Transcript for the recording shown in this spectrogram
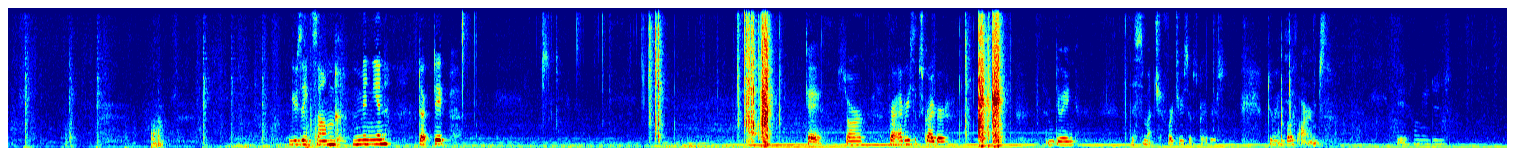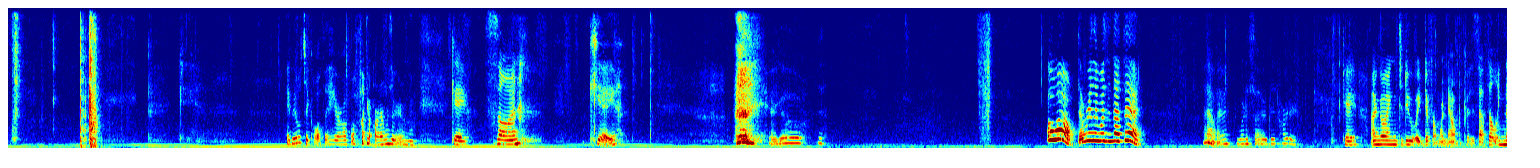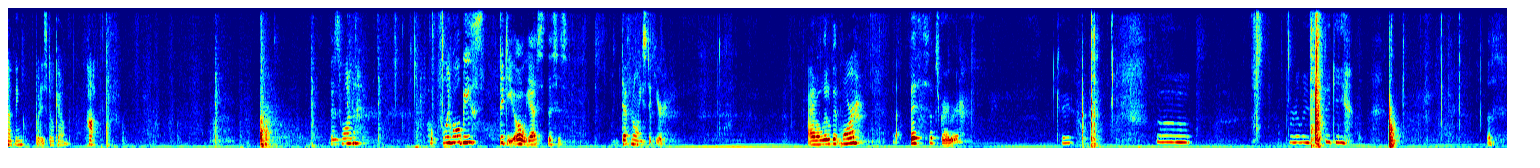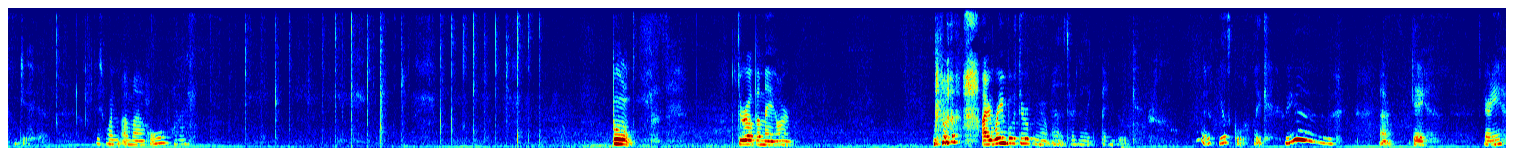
Using some Minion duct tape Okay, so for every subscriber, I'm doing this much for two subscribers. Doing both arms. Okay, let me just. Okay. Maybe it'll take all the hair off of my arms or I don't know. Okay, son. Okay. There we go. Oh wow, that really wasn't that bad. I would have thought it would have been harder. Okay, I'm going to do a different one now because that felt like nothing, but it still counts. Ha. This one hopefully will be sticky. Oh yes, this is definitely stickier add a little bit more. That fifth subscriber. Okay. Uh, really sticky. Okay. This one um, on my whole arm. Boom. Threw up on my arm. I rainbow threw up on my arm. Oh, it's hard to like bend like it feels cool. Like okay. Ready?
